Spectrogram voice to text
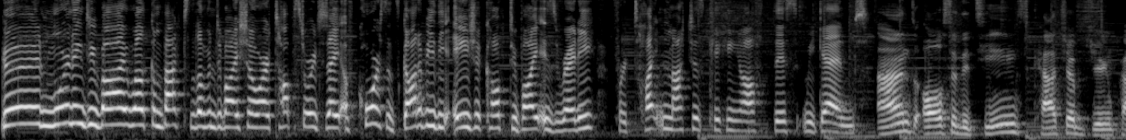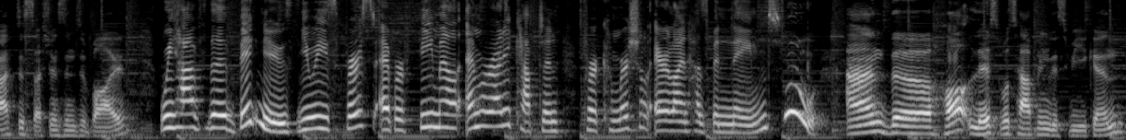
Good morning, Dubai. Welcome back to the Lovin Dubai show. Our top story today, of course, it's got to be the Asia Cup. Dubai is ready for Titan matches kicking off this weekend. And also the teams catch up during practice sessions in Dubai. We have the big news. UAE's first ever female Emirati captain for a commercial airline has been named. Woo! And the hot list, what's happening this weekend.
